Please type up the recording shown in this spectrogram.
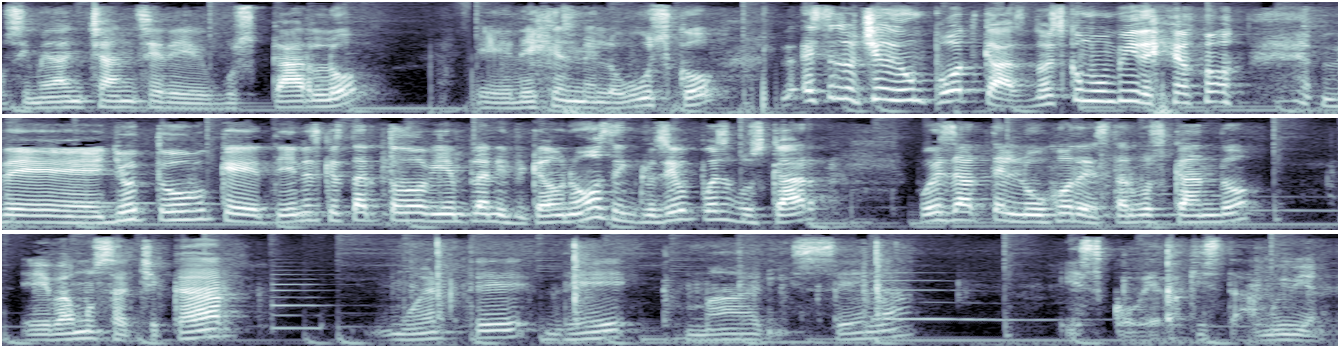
o si me dan chance de buscarlo, eh, déjenme lo busco. Este es lo chido de un podcast, no es como un video de YouTube que tienes que estar todo bien planificado. No, inclusive puedes buscar, puedes darte el lujo de estar buscando. Eh, vamos a checar muerte de Marisela Escobedo. Aquí está, muy bien.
